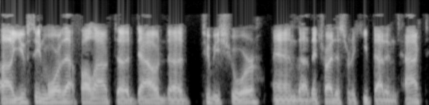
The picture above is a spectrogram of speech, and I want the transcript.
Uh, you've seen more of that fallout, uh, Dowd, uh, to be sure, and they tried to sort of keep that intact.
